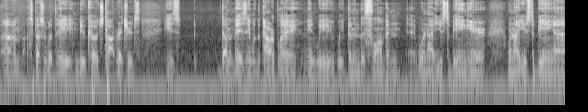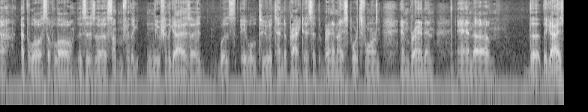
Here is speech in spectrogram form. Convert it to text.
Um, especially with the new coach Todd Richards, he's done amazing with the power play. I mean, we we've been in this slump, and uh, we're not used to being here. We're not used to being uh, at the lowest of low. This is uh, something for the new for the guys. I was able to attend a practice at the Brandon Ice Sports Forum in Brandon, and um, the the guys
